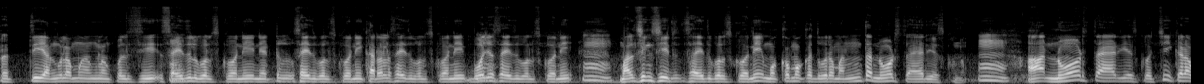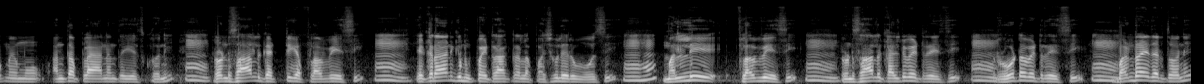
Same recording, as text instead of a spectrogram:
ప్రతి అంగుళం అంగుళం కొలిసి సైజులు కొలుసుకొని నెట్ సైజు కొలుసుకొని కర్రల సైజు కొలుసుకొని భోజ సైజు కొలుసుకొని. మల్సింగ్ సీడ్ సైజు కొలుసుకొని మొక్క మొక్క దూరం అంతా నోట్స్ తయారు చేసుకున్నాం. ఆ నోట్స్ తయారు చేసుకొచ్చి ఇక్కడ మేము అంత ప్లాన్ అంతా చేసుకొని. రెండు సార్లు గట్టిగా ఫ్లవ్ వేసి. ఎకరానికి ముప్పై ట్రాక్టర్ల పశువుల ఎరువు పోసి. మళ్ళీ ఫ్లవ్ వేసి. రెండు సార్లు కల్టివేటర్ వేసి రోటోవేటర్ వేసి బండ్ రైడర్ తోని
